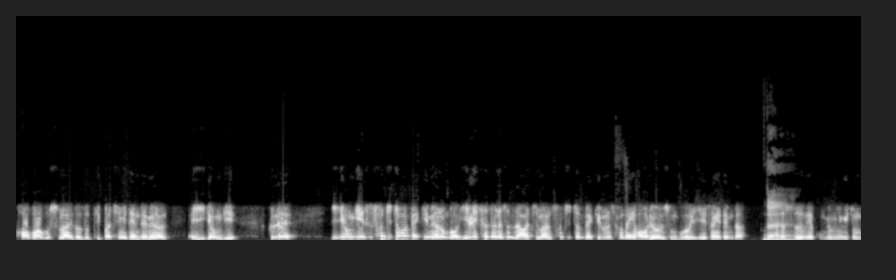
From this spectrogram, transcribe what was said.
커브하고 슬라이더도 뒷받침이 된다면은 이 경기 근데 이 경기에서 선취점을 뺏기면은 뭐 1, 2차전에서 나왔지만 선취점 뺏기면 상당히 어려운 승부가 예상이 됩니다. 네. 다저스의 공격력이 좀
